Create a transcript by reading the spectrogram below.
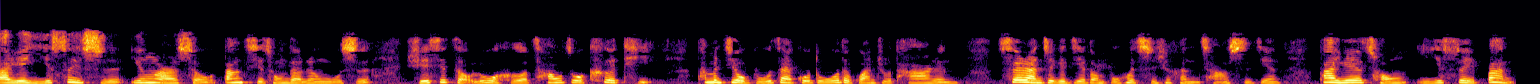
大约一岁时，婴儿首当其冲的任务是学习走路和操作客体，他们就不再过多的关注他人。虽然这个阶段不会持续很长时间，大约从一岁半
